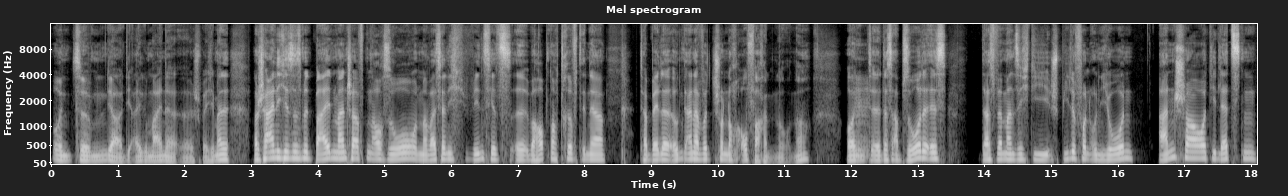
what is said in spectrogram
und ähm, ja, die allgemeine äh, Schwäche. Ich meine, wahrscheinlich ist es mit beiden Mannschaften auch so und man weiß ja nicht, wen es jetzt äh, überhaupt noch trifft in der Tabelle. Irgendeiner wird schon noch aufwachen. So, ne? Und mhm. äh, das Absurde ist, dass wenn man sich die Spiele von Union anschaut, die letzten,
